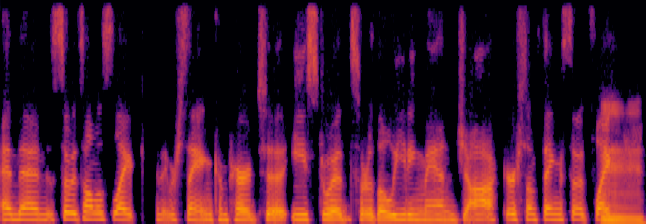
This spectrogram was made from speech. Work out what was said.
And then, so it's almost like they were saying compared to Eastwood, sort of the leading man jock or something. So it's like mm.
